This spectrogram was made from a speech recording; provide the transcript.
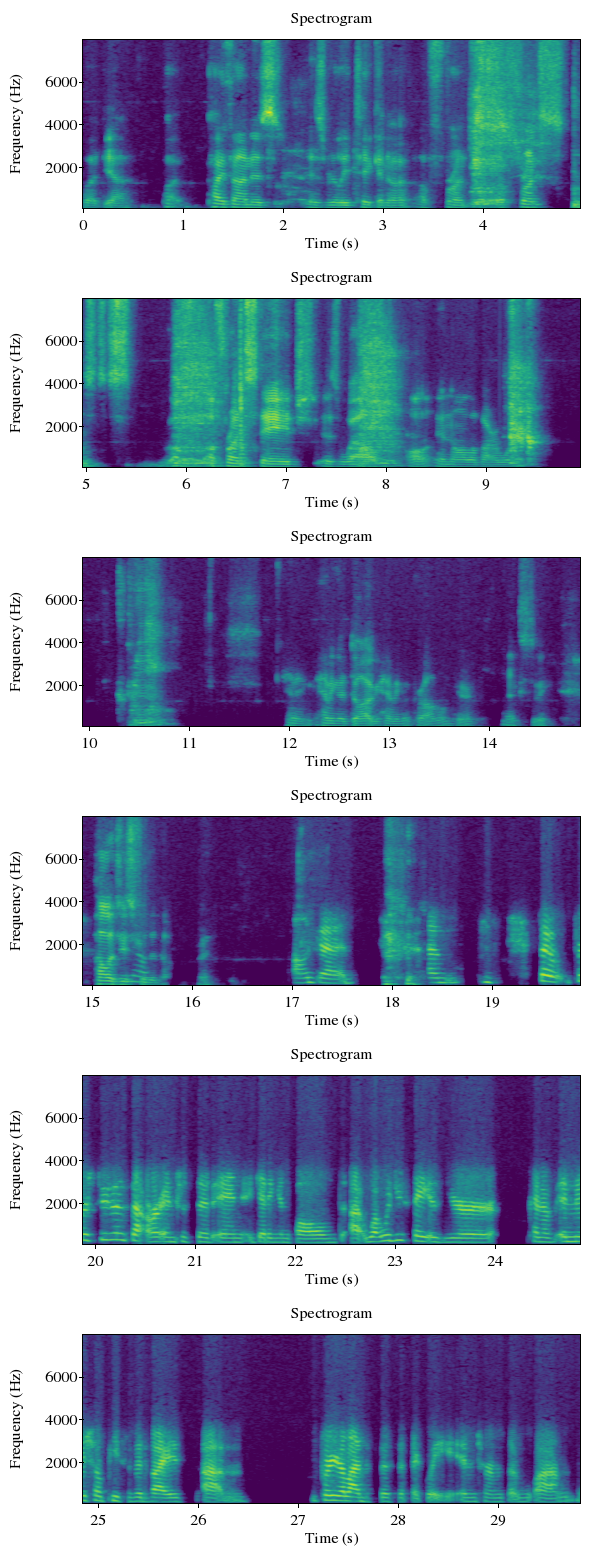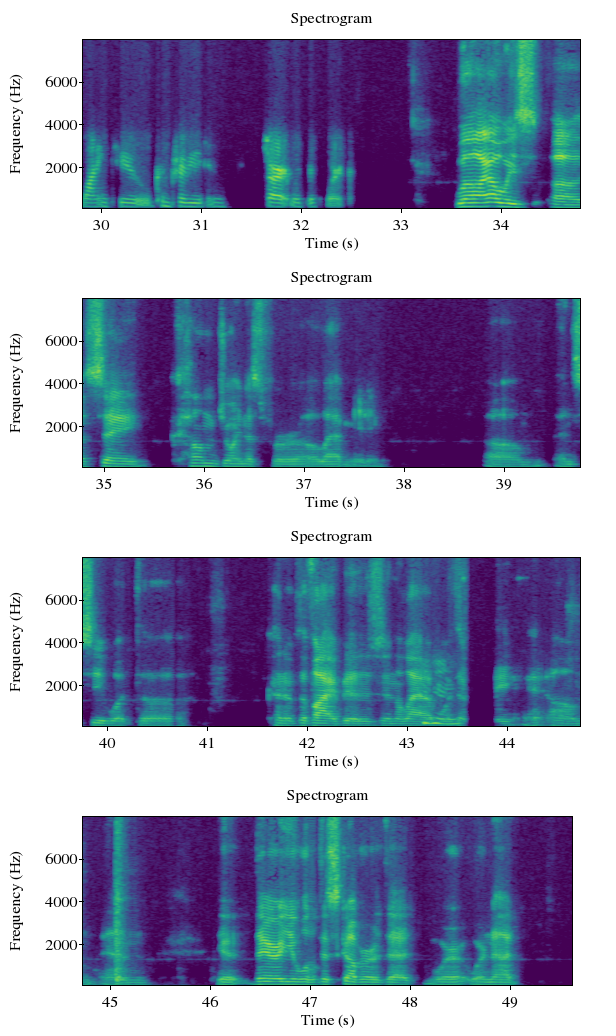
But yeah, Py- Python is is really taken a, a front a front a front stage as well all in all of our work. Having having a dog having a problem here next to me. Apologies for the dog. Right? All good. um, so, for students that are interested in getting involved, uh, what would you say is your kind of initial piece of advice um, for your lab specifically in terms of um, wanting to contribute and start with this work? Well, I always uh, say, come join us for a lab meeting um, and see what the kind of the vibe is in the lab mm-hmm. with everybody. Um, and you, there you will discover that we're, we're not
